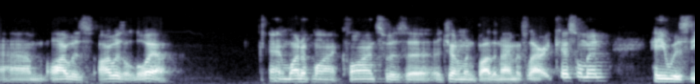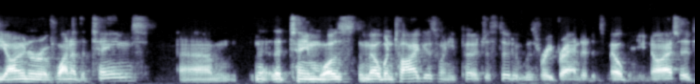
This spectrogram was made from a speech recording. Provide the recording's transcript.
um, I was I was a lawyer, and one of my clients was a, a, gentleman by the name of Larry Kestelman. He was the owner of one of the teams. Um, the, the, team was the Melbourne Tigers when he purchased it. It was rebranded as Melbourne United.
